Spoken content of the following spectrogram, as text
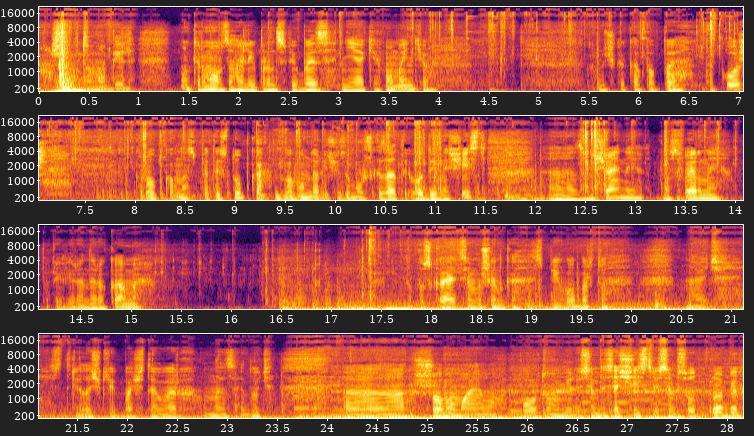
наш автомобіль. Ну, кермо взагалі, в принципі, без ніяких моментів. Ручка КПП також. Коробка у нас п'ятиступка, двигун, до речі, забув сказати 1,6. Е, Звичайний, атмосферний, перевірений роками. Запускається машинка з півоберту. Навіть стрілочки, як бачите, вверх, вниз йдуть. Е, Що ми маємо по автомобілю? 76 800 пробіг.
